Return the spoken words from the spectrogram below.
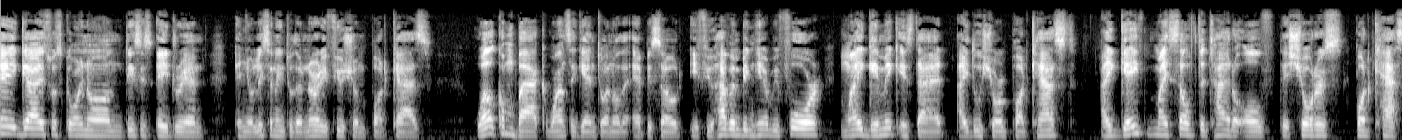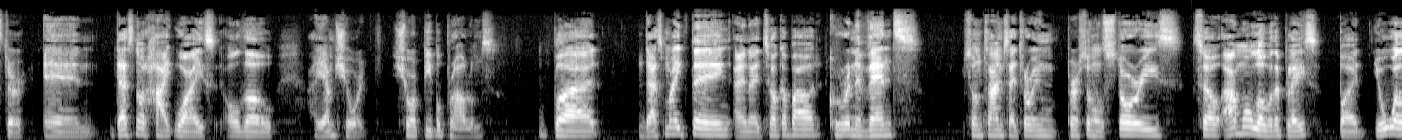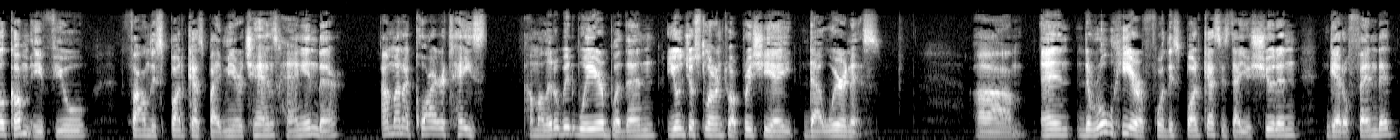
Hey guys, what's going on? This is Adrian, and you're listening to the Nerdy Fusion podcast. Welcome back once again to another episode. If you haven't been here before, my gimmick is that I do short podcasts. I gave myself the title of the shortest podcaster, and that's not height wise, although I am short. Short people problems. But that's my thing, and I talk about current events Sometimes I throw in personal stories. So I'm all over the place, but you're welcome if you found this podcast by mere chance. Hang in there. I'm an acquired taste. I'm a little bit weird, but then you'll just learn to appreciate that weirdness. Um, and the rule here for this podcast is that you shouldn't get offended.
